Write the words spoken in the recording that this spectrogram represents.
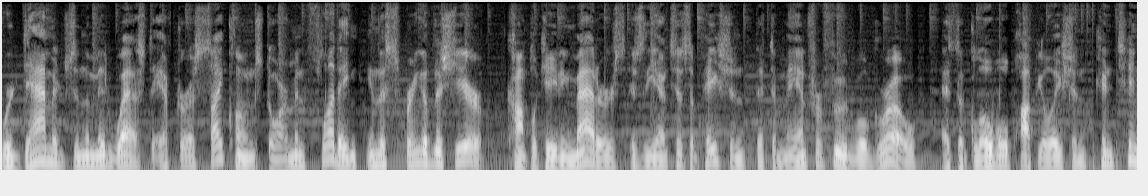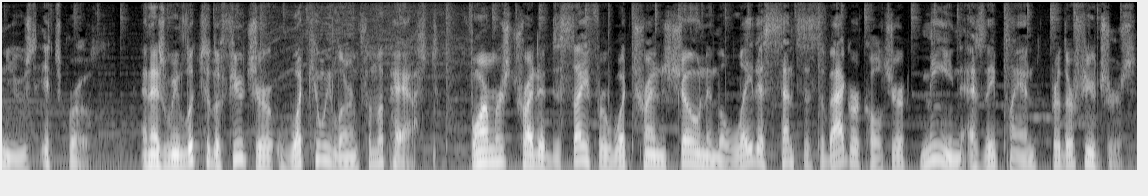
were damaged in the Midwest after a cyclone storm and flooding in the spring of this year. Complicating matters is the anticipation that demand for food will grow as the global population continues its growth. And as we look to the future, what can we learn from the past? Farmers try to decipher what trends shown in the latest census of agriculture mean as they plan for their futures.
